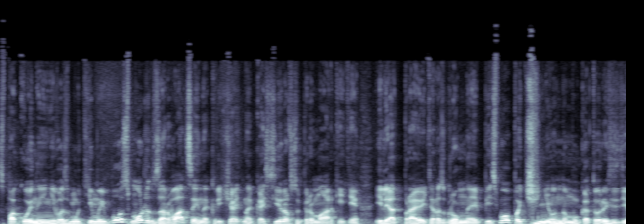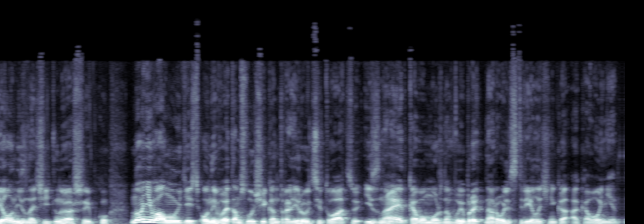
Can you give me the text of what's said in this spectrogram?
Спокойный и невозмутимый босс может взорваться и накричать на кассира в супермаркете или отправить разгромное письмо подчиненному, который сделал незначительную ошибку. Но не волнуйтесь, он и в этом случае контролирует ситуацию и знает, кого можно выбрать на роль стрелочника, а кого нет.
